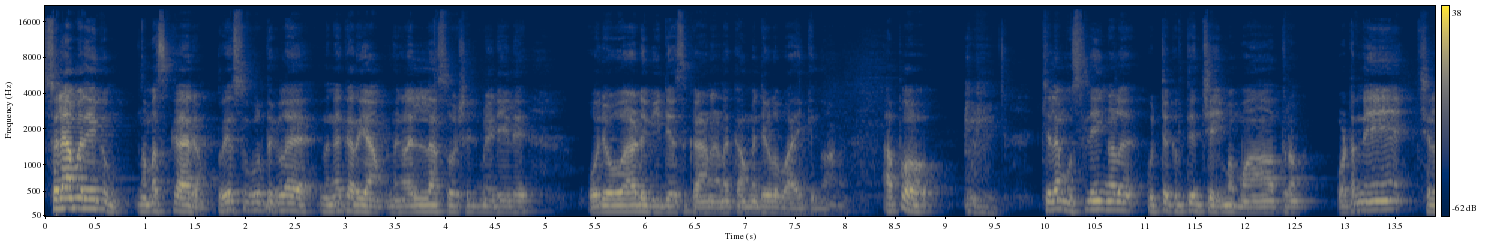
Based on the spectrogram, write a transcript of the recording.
അസ്സലാമു അലൈക്കും നമസ്കാരം. പ്രിയ സുഹൃത്തുക്കളെ നിങ്ങൾക്കറിയാം നിങ്ങളെല്ലാം സോഷ്യൽ മീഡിയയിൽ ഒരുപാട് വീഡിയോസ് കാണുകയാണ് കമന്റുകൾ വായിക്കുന്നതാണ്. അപ്പോൾ ചില മുസ്ലിങ്ങൾ കുറ്റകൃത്യം ചെയ്യുമ്പോൾ മാത്രം ഉടനെ ചില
